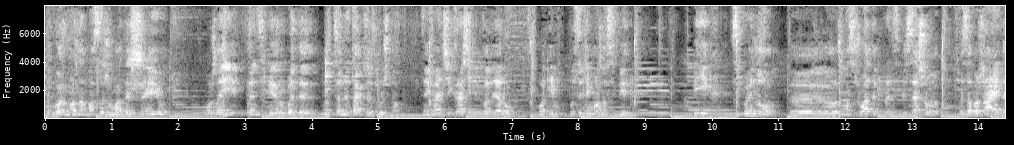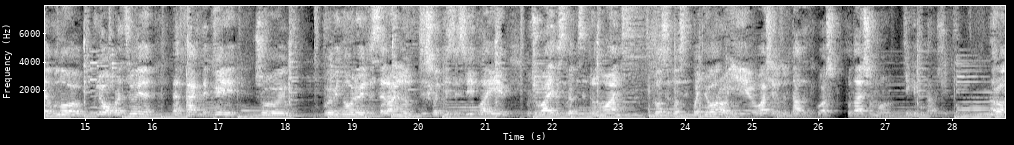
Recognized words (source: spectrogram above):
також можна масажувати шию, можна і в принципі робити, ну це не так вже зручно, цей менший краще підходить для рук. От. І по суті можна собі бік, спину, е, розмасажувати в принципі все, що ви забажаєте, воно кльово працює, ефект такий, що ви відновлюєтеся реально зі швидкістю світла і почуваєте себе після тренувань досить-досить бадьоро і ваші результати також в подальшому тільки покращуються. Народ,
